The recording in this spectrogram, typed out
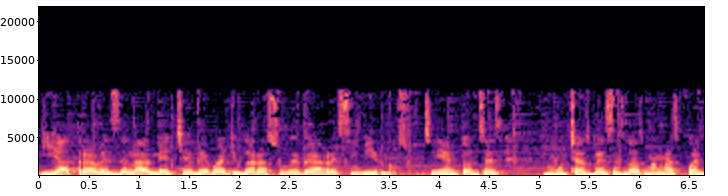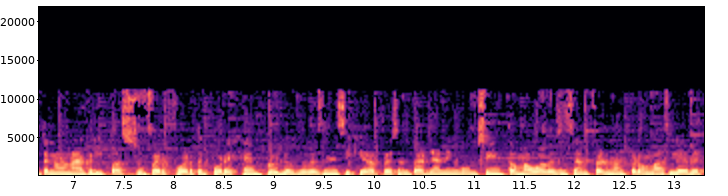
y a través de la leche le va a ayudar a su bebé a recibirlos, ¿sí? Entonces, muchas veces las mamás pueden tener una gripa súper fuerte, por ejemplo, y los bebés ni siquiera presentar ya ningún síntoma o a veces se enferman pero más leve,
